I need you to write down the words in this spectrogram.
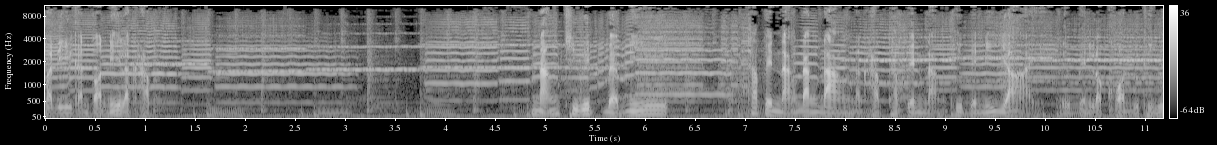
มาดีกันตอนนี้แหละครับ หนังชีวิตแบบนี้ถ้าเป็นหนังดัง ๆนะครับ ถ้าเป็นหนังที่เป็นนิยาย หรือเป็นละครวิทยุ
